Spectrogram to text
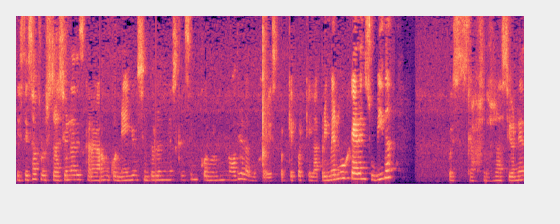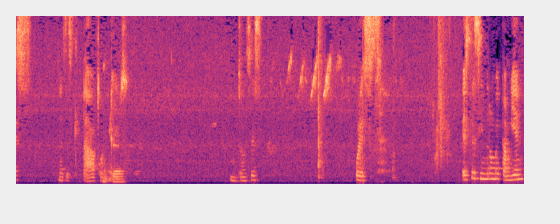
este, esa frustración la descargaban con ellos, entonces los niños crecen con un odio a las mujeres. ¿Por qué? Porque la primer mujer en su vida, pues las frustraciones las desquitaba con ellos. Entonces, pues este síndrome también,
